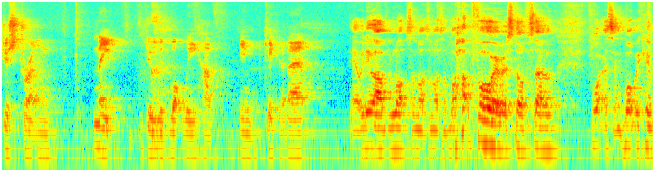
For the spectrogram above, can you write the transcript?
just try and make do with what we have in kicking about Yeah, we do have lots and lots and lots of IV era stuff. So what I say, what we can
